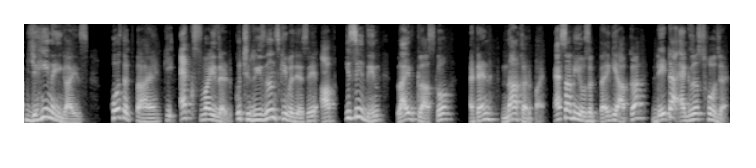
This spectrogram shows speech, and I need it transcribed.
अब यही नहीं गाइस हो सकता है कि एक्स वाई जेड कुछ रीजंस की वजह से आप किसी दिन लाइव क्लास को अटेंड ना कर पाए। ऐसा भी हो सकता है कि आपका डेटा एग्जस्ट हो जाए।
